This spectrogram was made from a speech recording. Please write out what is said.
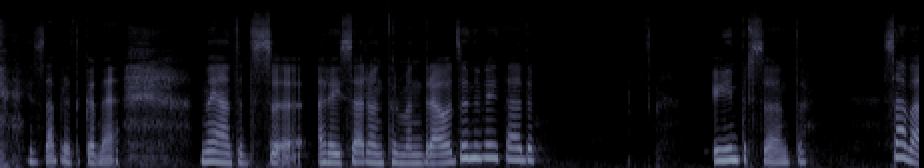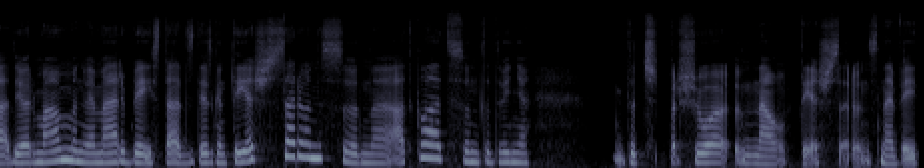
es sapratu, ka nē. Nu jā, tad uh, arī saruna par manu draugu bija tāda interesanta. Savādi, jo ar mammu man vienmēr bija tādas diezgan tiešas sarunas un uh, atklātas, un tad viņa viņa Tad par šo nav tieši sarunas, nebija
